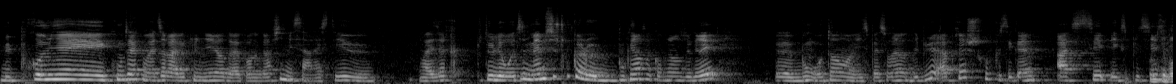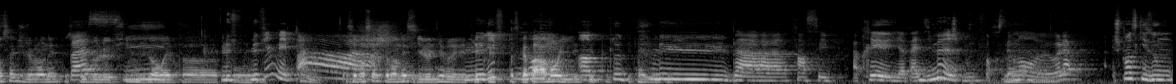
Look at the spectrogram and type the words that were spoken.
mes premiers contacts, on va dire, avec l'univers de la pornographie. Mais ça a resté, on va dire, plutôt l'érotisme. Même si je trouve que le bouquin 51 degrés Euh, bon, autant euh, il se passe rien au début. Après, je trouve que c'est quand même assez explicite. C'est pour ça que je demandais, parce Pas que le si- film, j'aurais pas. Le, trop- le film est pas. C'est pour ça que je demandais si le livre il était Le plus. livre, parce qu'apparemment est il était un peu plus. Bah, enfin, c'est. Après, il n'y a pas d'image, donc forcément, Non. euh, voilà. Je pense qu'ils ont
